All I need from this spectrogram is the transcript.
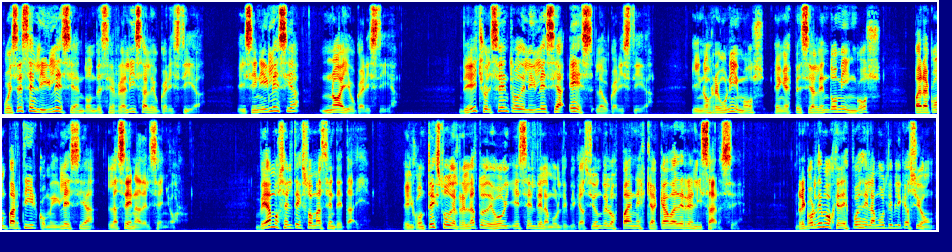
pues es en la iglesia en donde se realiza la Eucaristía, y sin iglesia no hay Eucaristía. De hecho, el centro de la iglesia es la Eucaristía, y nos reunimos, en especial en domingos, para compartir como iglesia la cena del Señor. Veamos el texto más en detalle. El contexto del relato de hoy es el de la multiplicación de los panes que acaba de realizarse. Recordemos que después de la multiplicación,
